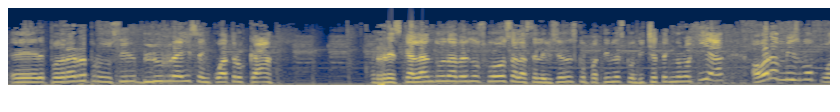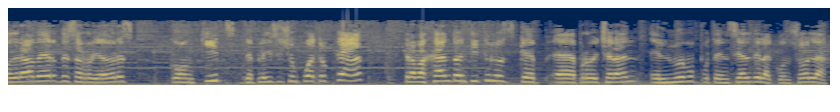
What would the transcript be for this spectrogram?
eh, podrá reproducir Blu-rays en 4K rescalando una vez los juegos a las televisiones compatibles con dicha tecnología. Ahora mismo podrá haber desarrolladores con kits de PlayStation 4K trabajando en títulos que eh, aprovecharán el nuevo potencial de la consola.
